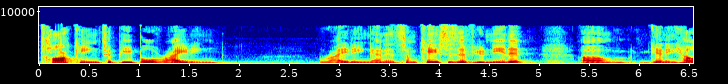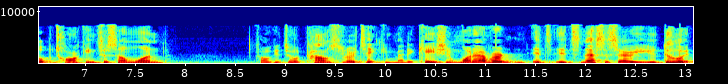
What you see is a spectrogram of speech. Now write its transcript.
talking to people, writing, writing, and in some cases, if you need it, um, getting help, talking to someone, talking to a counselor, taking medication, whatever it's it's necessary, you do it.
